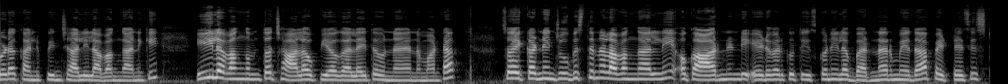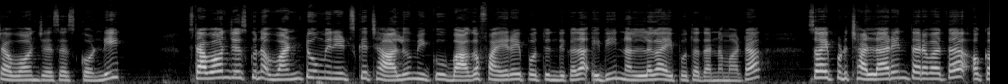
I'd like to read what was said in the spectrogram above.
కూడా కనిపించాలి లవంగానికి. ఈ లవంగంతో చాలా ఉపయోగాలు అయితే ఉన్నాయన్నమాట. సో ఇక్కడ నేను చూపిస్తున్న లవంగాల్ని ఒక 6-7 వరకు తీసుకొని ఇలా బర్నర్ మీద పెట్టేసి స్టవ్ ఆన్ చేసేసుకోండి. స్టవ్ ఆన్ చేసుకున్న 1, 2 మినిట్స్‌కే చాలు మీకు బాగా ఫైర్ అయిపోతుంది కదా! ఇది నల్లగా అయిపోతుంది అన్నమాట సో ఇప్పుడు చల్లారిన తర్వాత ఒక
